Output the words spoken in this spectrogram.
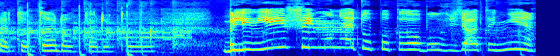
Ра-та-та-ра-та-ра-та. Блін, я ще й монету попробував взяти. Ні.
